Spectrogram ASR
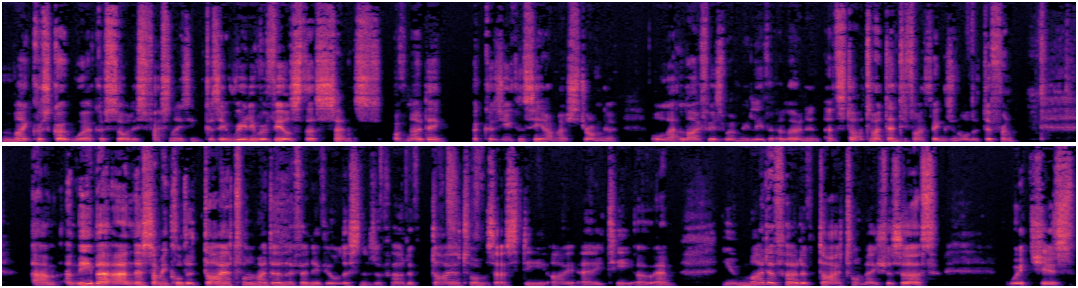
microscope work of soil. is fascinating because it really reveals the sense of no dig because you can see how much stronger all that life is when we leave it alone and, and start to identify things and all the different um, amoeba. And there's something called a diatom. I don't know if any of your listeners have heard of diatoms. That's D I A T O M. You might have heard of diatomaceous earth, which is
